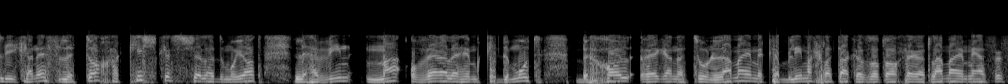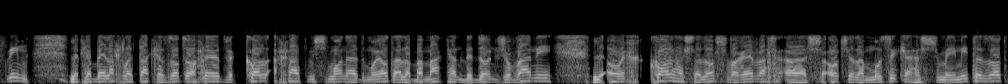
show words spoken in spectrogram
להיכנס לתוך הקישקס של הדמויות, להבין מה עובר עליהם כדמות בכל רגע נתון. למה הם מקבלים החלטה כזאת או אחרת? למה הם מהססים לקבל החלטה כזאת או אחרת? וכל אחת משמונה הדמויות על הבמה כאן בדון ג'ובאני, לאורך כל השלוש ורבע השעות של המוזיקה השמימית הזאת,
